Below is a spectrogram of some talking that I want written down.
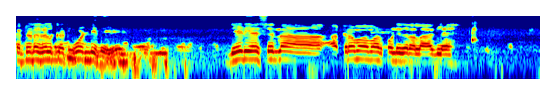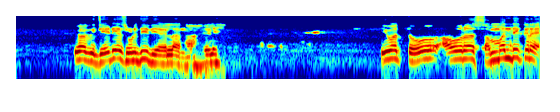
ಕಟ್ಟಡಗಳು ಕಟ್ಕೊಂಡಿದೆ. ಜೆ ಡಿ ಎಸ್ ಅಕ್ರಮ ಮಾಡ್ಕೊಂಡಿದಾರಲ್ಲ ಆಗ್ಲೆ. ಇವಾಗ ಜೆ ಡಿ ಎಸ್ ಉಳಿದಿದೆಯಾ ಎಲ್ಲಾನ ಹೇಳಿ. ಇವತ್ತು ಅವರ ಸಂಬಂಧಿಕರೇ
